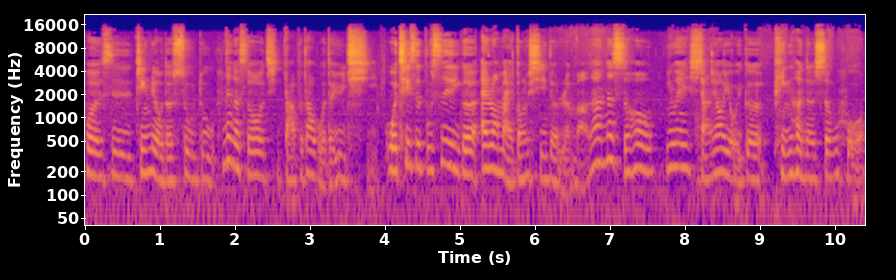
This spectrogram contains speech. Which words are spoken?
或者是金流的速度，那个时候其达不到我的预期。我其实不是一个爱乱买东西的人嘛，那那时候因为想要有一个平衡的生活，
